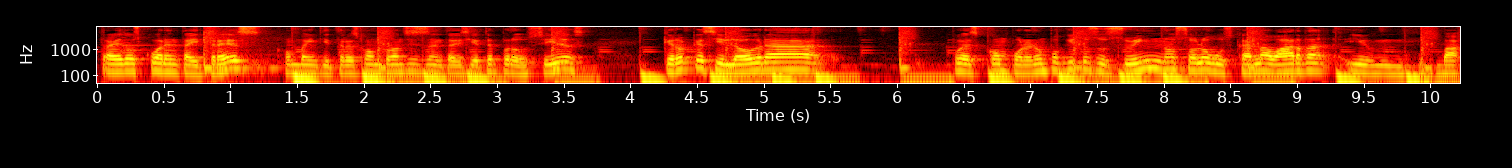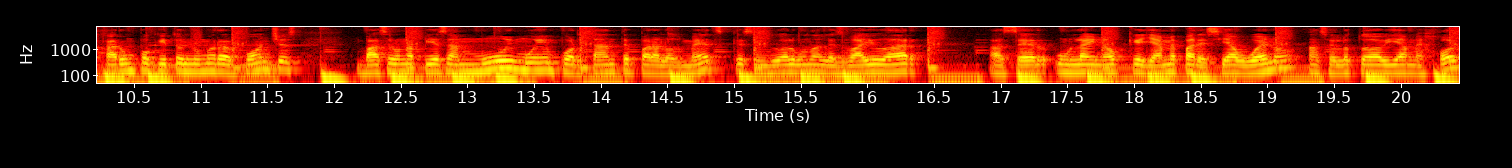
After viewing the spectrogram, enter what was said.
Trae 2.43 con 23 home runs y 67 producidas. Creo que si logra pues componer un poquito su swing, no solo buscar la barda y bajar un poquito el número de ponches, va a ser una pieza muy muy importante para los Mets que sin duda alguna les va a ayudar a hacer un line-up que ya me parecía bueno, hacerlo todavía mejor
